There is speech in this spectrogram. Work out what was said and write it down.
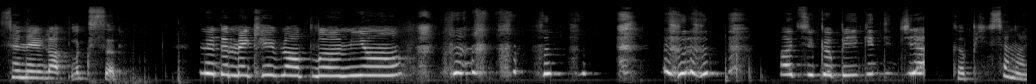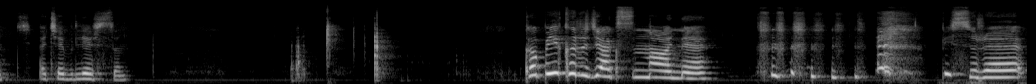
Sen evlatlıksın. Ne demek evlatlığım ya? aç şu kapıyı gideceğim. Kapıyı sen aç. Açabilirsin. Kapıyı kıracaksın anne. Bir süre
